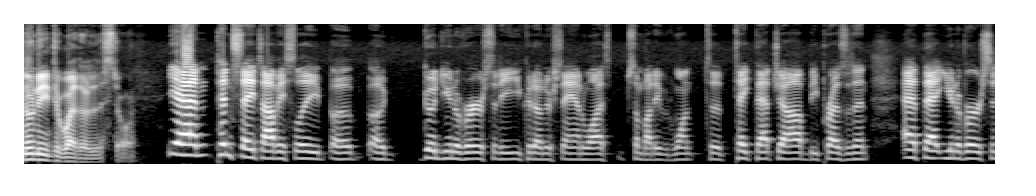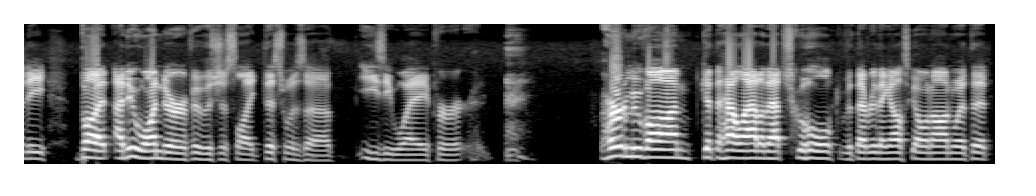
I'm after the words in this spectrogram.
No need to weather this storm. Yeah, and Penn State's obviously a, a good university. You could understand why somebody would want to take that job, be president at that university. But I do wonder if it was just like this was a easy way for her to move on, get the hell out of that school with everything else going on with it.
